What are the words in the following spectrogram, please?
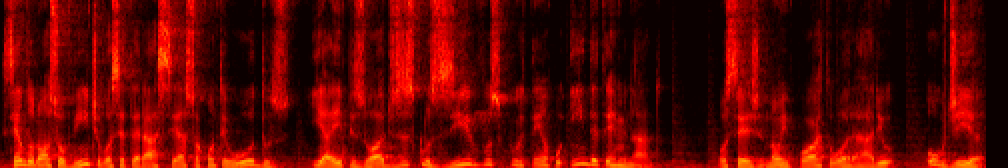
Sendo nosso ouvinte, você terá acesso a conteúdos e a episódios exclusivos por tempo indeterminado. Ou seja, não importa o horário ou o dia,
